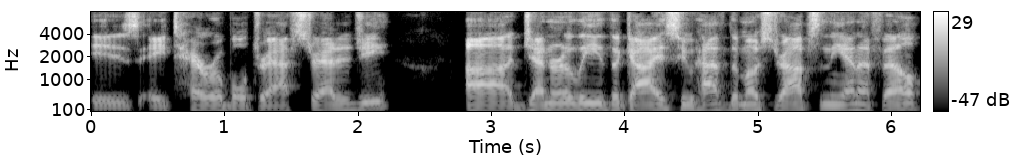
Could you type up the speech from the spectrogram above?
is a terrible draft strategy. Uh, generally, the guys who have the most drops in the NFL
